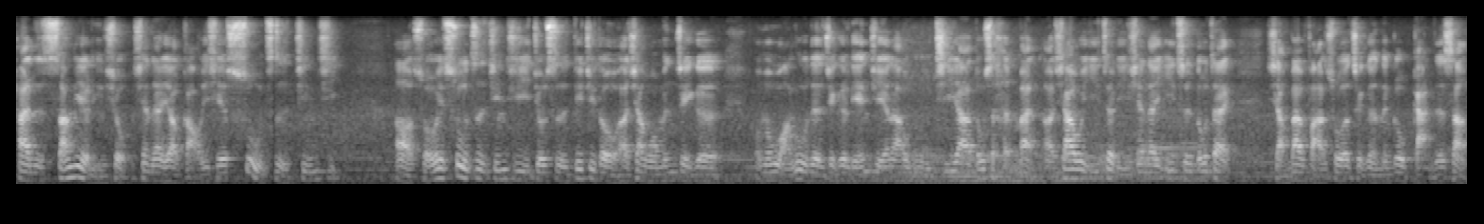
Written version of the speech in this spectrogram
和商业领袖现在要搞一些数字经济啊，所谓数字经济就是 digital 啊，像我们这个我们网络的这个连接啦、五 G 啊都是很慢啊。夏威夷这里现在一直都在想办法说这个能够赶得上，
